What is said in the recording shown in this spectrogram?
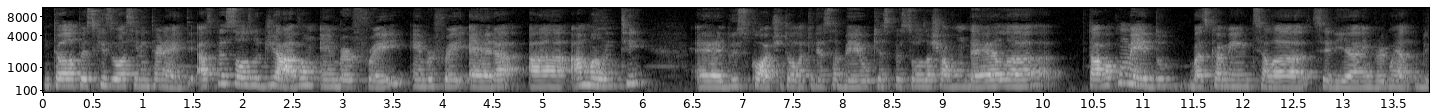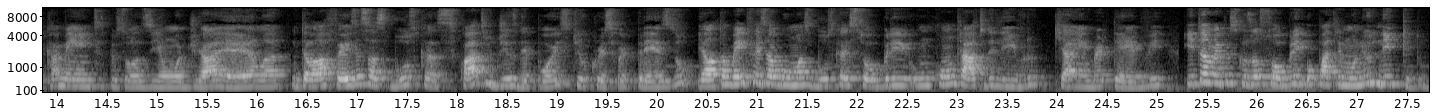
Então ela pesquisou assim na internet. As pessoas odiavam Amber Frey. Amber Frey era a amante é, do Scott, então ela queria saber o que as pessoas achavam dela tava com medo, basicamente, se ela seria envergonhada publicamente, se as pessoas iam odiar ela. Então ela fez essas buscas quatro dias depois que o Chris foi preso. E ela também fez algumas buscas sobre um contrato de livro que a Amber teve. E também pesquisou sobre o patrimônio líquido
